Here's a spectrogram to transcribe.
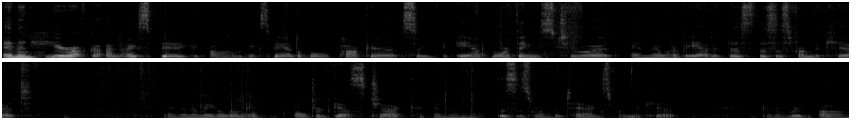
And then here I've got a nice big um, expandable pocket so you can add more things to it. And then I've added this. This is from the kit. And then I made a little altered guest check. And then this is one of the tags from the kit. Got a rib, um,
